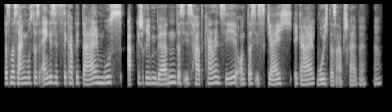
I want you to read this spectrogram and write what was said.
dass man sagen muss, das eingesetzte Kapital muss abgeschrieben werden. Das ist Hard Currency und das ist gleich egal, wo ich das abschreibe. Ja.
